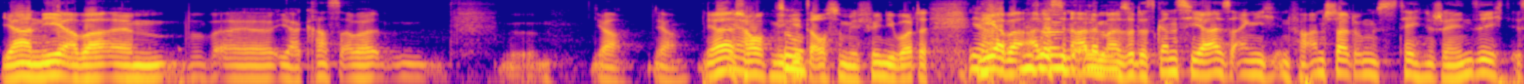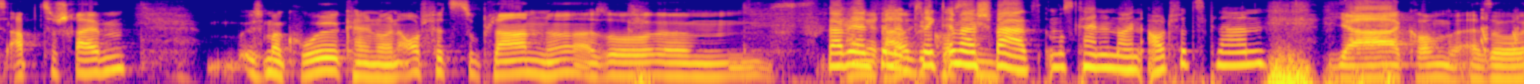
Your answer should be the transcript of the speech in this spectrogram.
Ja, nee, aber ähm, äh, ja, krass, aber äh, ja, ja, ja, ja, schau, mir so. geht's auch so, mir fehlen die Worte. Ja, nee, aber alles in allem, also das ganze Jahr ist eigentlich in veranstaltungstechnischer Hinsicht ist abzuschreiben. Ist mal cool, keine neuen Outfits zu planen, ne? Also ähm, Fabian Philipp trägt immer schwarz, muss keine neuen Outfits planen. Ja, komm, also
